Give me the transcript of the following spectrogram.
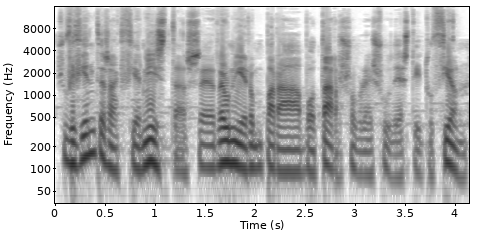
suficientes accionistas se reunieron para votar sobre su destitución.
